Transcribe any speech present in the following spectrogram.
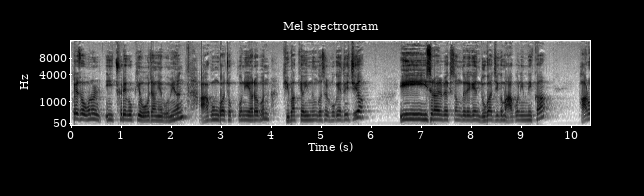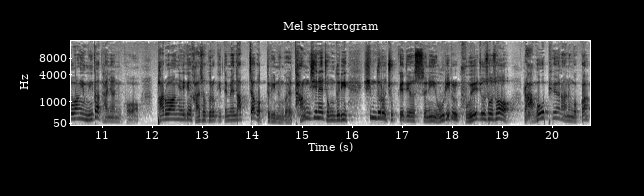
그래서 오늘 이 출애굽기 5장에 보면 아군과 적군이 여러분 뒤바뀌어 있는 것을 보게 되지요. 이 이스라엘 백성들에게 누가 지금 아군입니까? 바로 왕입니다. 단연코. 바로 왕에게 가서 그렇기 때문에 납작 엎드리는 거예요. 당신의 종들이 힘들어 죽게 되었으니 우리를 구해 주소서라고 표현하는 것과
